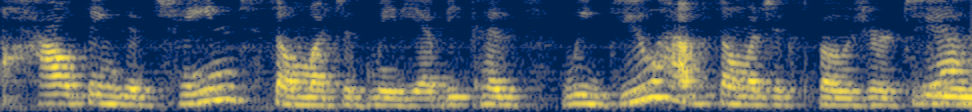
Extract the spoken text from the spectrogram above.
how things have changed so much with media because we do have so much exposure to Yeah.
